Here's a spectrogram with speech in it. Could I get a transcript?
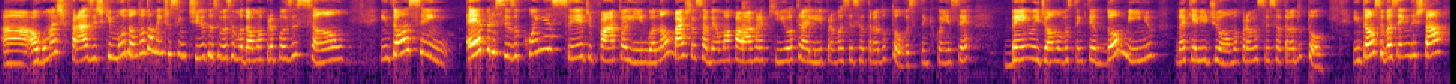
ah, algumas frases que mudam totalmente o sentido se você mudar uma preposição. Então, assim, é preciso conhecer de fato a língua. Não basta saber uma palavra aqui outra ali para você ser tradutor. Você tem que conhecer bem o idioma, você tem que ter domínio daquele idioma para você ser tradutor. Então, se você ainda está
